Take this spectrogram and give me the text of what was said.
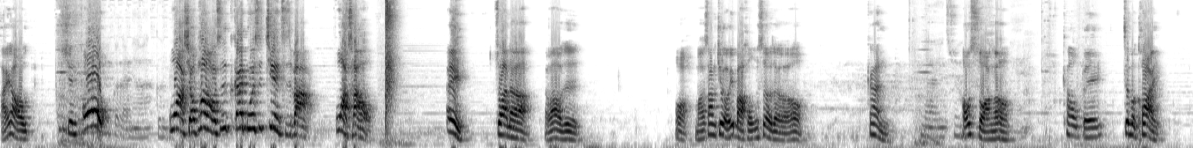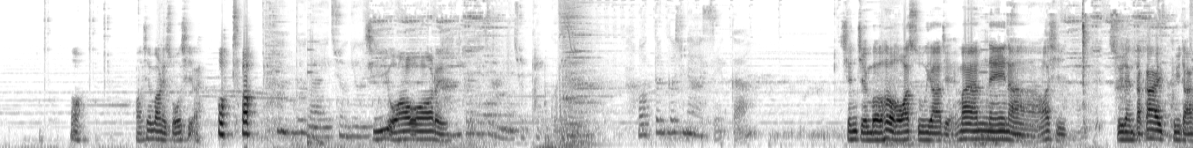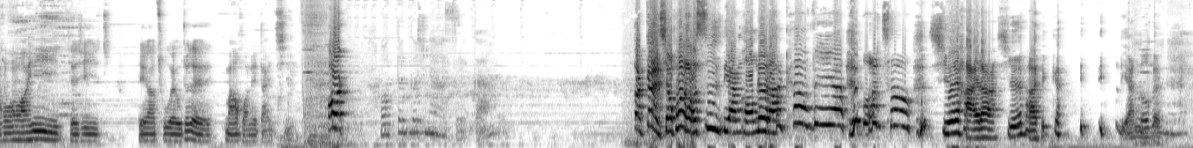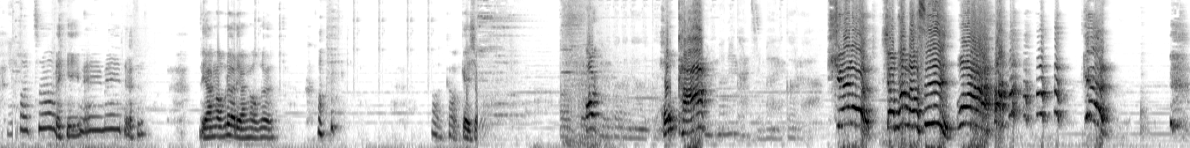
还好现哦，哇，小胖老师该不会是戒指吧？我操！哎，赚了，小胖老师。哦，马上就有一把红色的哦，干，好爽哦！靠背这么快。哦，好，先帮你锁起来。我操，吉娃娃嘞！先前无好，互我输压者，莫安尼啦。我是虽然大概开台欢欢喜，就是对啊，厝诶有即个麻烦的代志。啊干！小胖老师两红了啦！靠背啊！我操！血海啦！血海干 两红了！我操你妹妹的！两红了，两红了！我靠！继续。哦，红卡！血了！小胖老师！哇！干！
